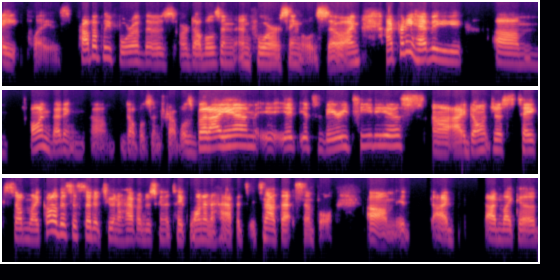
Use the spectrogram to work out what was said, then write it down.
eight plays probably four of those are doubles and, and four are singles so i'm i'm pretty heavy um on betting um, doubles and trebles, but I am, it, it's very tedious. Uh, I don't just take some like, oh, this is set at two and a half. I'm just going to take one and a half. It's, it's not that simple. Um, it, I, I'm like a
